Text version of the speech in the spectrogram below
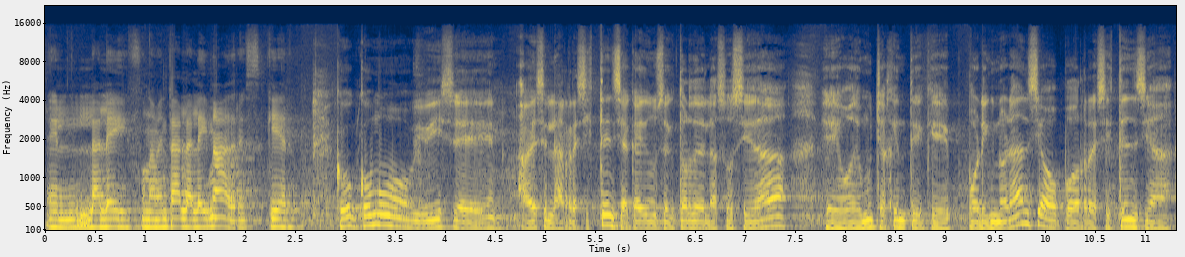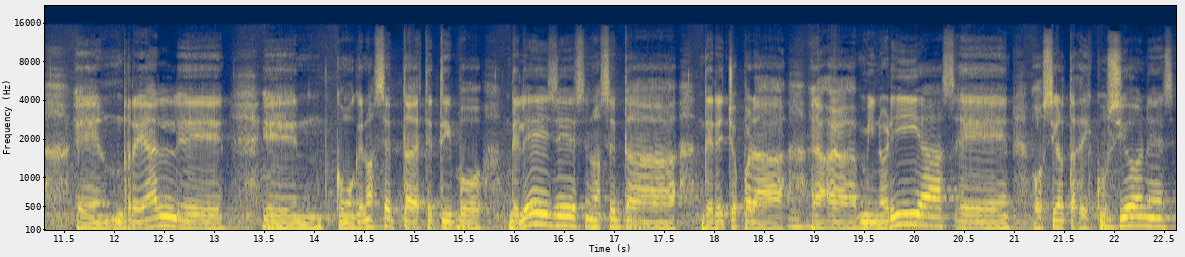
la ley fundamental, la ley madre, si quiere. ¿Cómo, vivís eh, a veces la resistencia que hay de un sector de la sociedad eh, o de mucha gente que por ignorancia o por resistencia eh, real como que no acepta este tipo de leyes, no acepta derechos para minorías o ciertas discusiones?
